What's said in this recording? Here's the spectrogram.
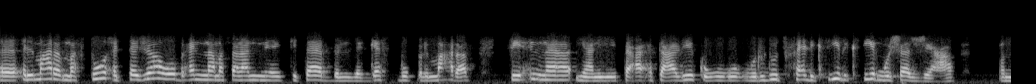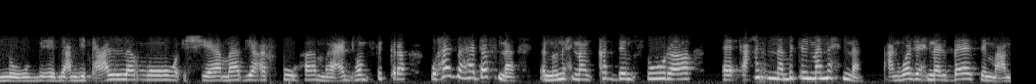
المعرض مفتوح التجاوب عندنا مثلا كتاب الجست بوك بالمعرض في عندنا يعني تعليق وردود فعل كثير كثير مشجعة. إنه عم يتعلموا أشياء ما بيعرفوها ما عندهم فكرة. وهذا هدفنا إنه نحن نقدم صورة عنا مثل ما نحن عن وجهنا الباسم عن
